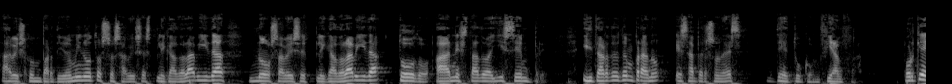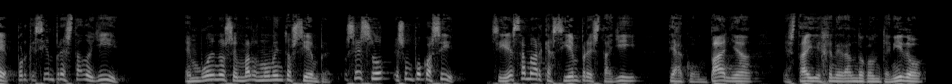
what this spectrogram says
habéis compartido minutos, os habéis explicado la vida, no os habéis explicado la vida, todo, han estado allí siempre. Y tarde o temprano esa persona es de tu confianza. ¿Por qué? Porque siempre ha estado allí. En buenos, en malos momentos, siempre. Pues eso es un poco así. Si esa marca siempre está allí, te acompaña, está ahí generando contenido,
